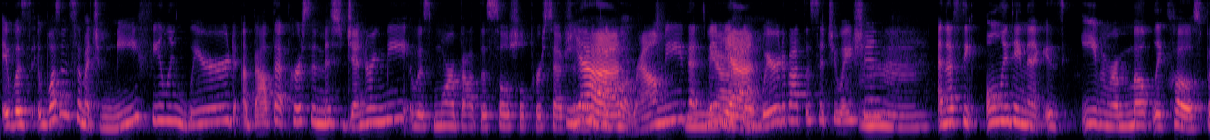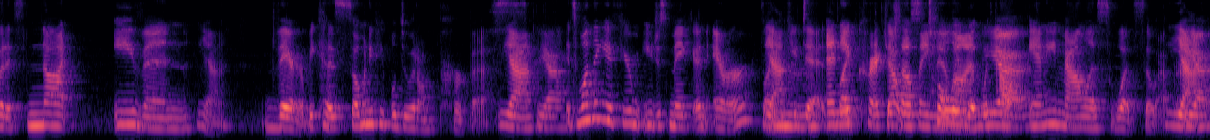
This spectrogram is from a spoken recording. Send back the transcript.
it was it wasn't so much me feeling weird about that person misgendering me. It was more about the social perception of Yeah. the people around me that made me feel weird about the situation. Mm-hmm. And that's the only thing that is even remotely close, but it's not even Yeah. There because so many people do it on purpose. Yeah. Yeah. It's one thing if you you just make an error, like Yeah. you did, And you like correct that yourself was and you totally move on. without Yeah. any malice whatsoever. Yeah, Yeah.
